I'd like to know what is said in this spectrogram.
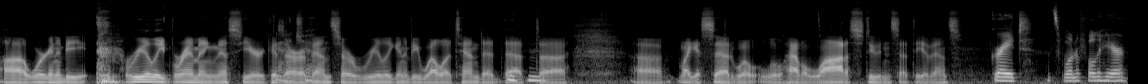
uh, we're going to be really brimming this year because our events are really going to be well attended. That, Mm-hmm. uh, uh, like I said, we'll we'll have a lot of students at the events. Great. That's wonderful to hear.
